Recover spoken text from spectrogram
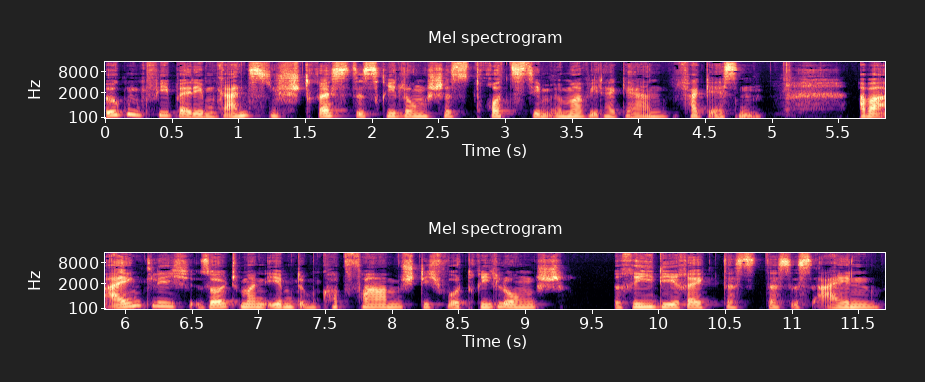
irgendwie bei dem ganzen Stress des Relaunches trotzdem immer wieder gern vergessen. Aber eigentlich sollte man eben im Kopf haben, Stichwort Relaunch, Redirect, das, das ist ein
